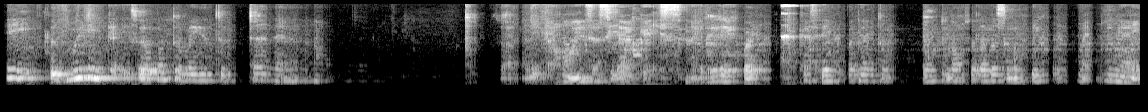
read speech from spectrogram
Hey, good morning guys. Welcome to my YouTube channel. So, nandito ako ngayon sa CR guys. Nagre-record. Kasi pag nagtutulong ako sa labas mag-record, may ingay.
